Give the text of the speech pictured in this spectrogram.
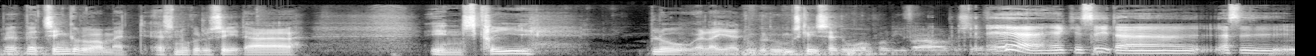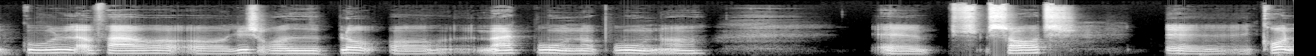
Hvad, hvad tænker du om, at altså nu kan du se, der er en skrige blå, eller ja, du kan du måske sætte ord på de farver, du ser. Ja, jeg kan se, der er altså, gul og farver og lyserød, blå og mørkbrun og brun og øh, sort, øh, grøn,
